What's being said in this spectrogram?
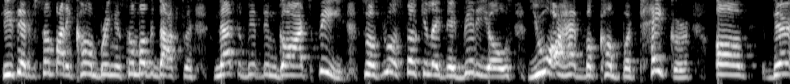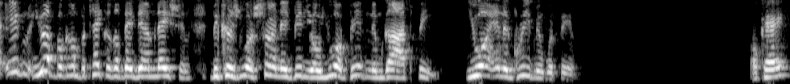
He said if somebody come bringing some other doctrine, not to bid them Godspeed. So if you are circulate their videos, you are have become partaker of their ignorance. You have become partakers of their damnation because you are sharing their video. You are bidding them Godspeed. You are in agreement with them. Okay?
